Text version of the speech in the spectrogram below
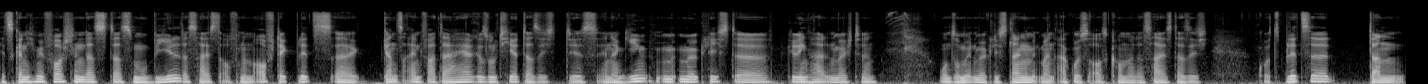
Jetzt kann ich mir vorstellen, dass das Mobil, das heißt auf einem Aufsteckblitz, äh, ganz einfach daher resultiert, dass ich das Energie möglichst äh, gering halten möchte und somit möglichst lange mit meinen Akkus auskomme. Das heißt, dass ich kurz blitze, dann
